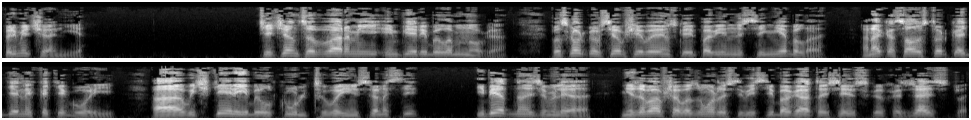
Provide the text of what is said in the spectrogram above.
Примечание. Чеченцев в армии империи было много. Поскольку всеобщей воинской повинности не было, она касалась только отдельных категорий, а в Ичкерии был культ воинственности и бедная земля, не дававшая возможности вести богатое сельское хозяйство.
